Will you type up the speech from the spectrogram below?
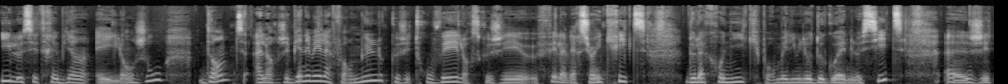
il le sait très bien et il en joue. Dante, alors j'ai bien aimé la formule que j'ai trouvée lorsque j'ai euh, fait la version écrite de la chronique pour Mélimilo de Gouen le site. j'ai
